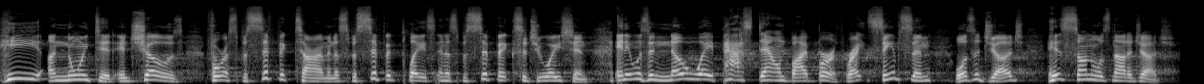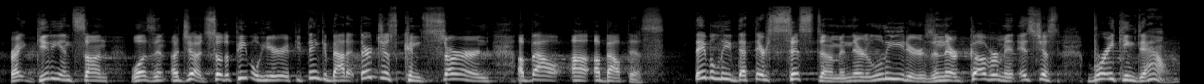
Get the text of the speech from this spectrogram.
He anointed and chose for a specific time in a specific place in a specific situation. And it was in no way passed down by birth, right? Samson was a judge, his son was not a judge, right? Gideon's son wasn't a judge. So the people here, if you think about it, they're just concerned about, uh, about this. They believe that their system and their leaders and their government is just breaking down.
